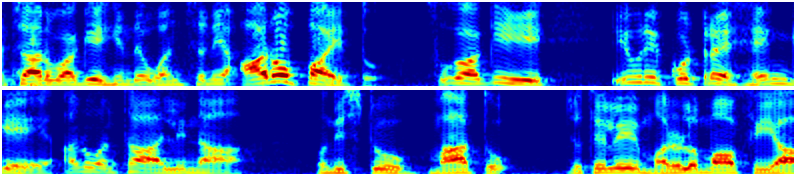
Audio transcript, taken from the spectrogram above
ವಿಚಾರವಾಗಿ ಹಿಂದೆ ವಂಚನೆ ಆರೋಪ ಆಯಿತು. ಸೊ ಹಾಗಾಗಿ ಇವ್ರಿಗೆ ಕೊಟ್ರೆ ಹೆಂಗೆ ಅನ್ನುವಂಥ ಅಲ್ಲಿನ ಒಂದಿಷ್ಟು ಮಾತು. ಜೊತೆಯಲ್ಲಿ ಮರಳು ಮಾಫಿಯಾ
